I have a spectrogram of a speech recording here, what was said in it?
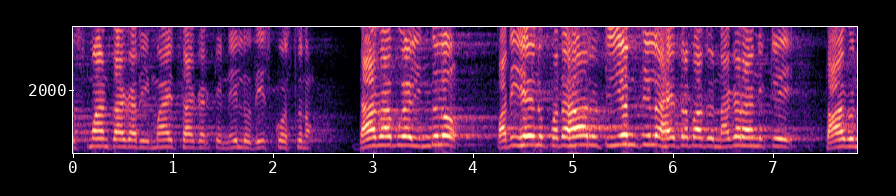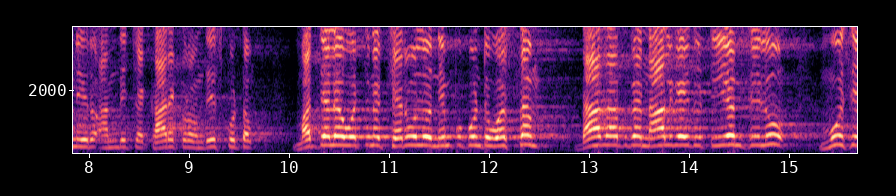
ఉస్మాన్ సాగర్ హిమాయత్ సాగర్కి నీళ్ళు తీసుకొస్తున్నాం. దాదాపుగా ఇందులో పదిహేను పదహారు టీఎంసీలు హైదరాబాదు నగరానికి తాగునీరు అందించే కార్యక్రమం తీసుకుంటాం. మధ్యలో వచ్చిన చెరువులు నింపుకుంటూ వస్తాం. దాదాపుగా నాలుగైదు టీఎంసీలు మూసి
